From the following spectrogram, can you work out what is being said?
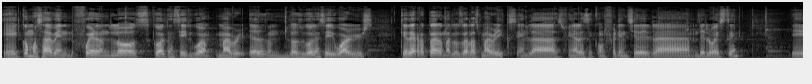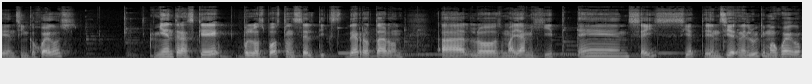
Eh, como saben, fueron los Golden, State eh, los Golden State Warriors que derrotaron a los Dallas Mavericks en las finales de conferencia de la, del oeste en cinco juegos. Mientras que los Boston Celtics derrotaron a los Miami Heat en 6, 7, en, en el último juego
